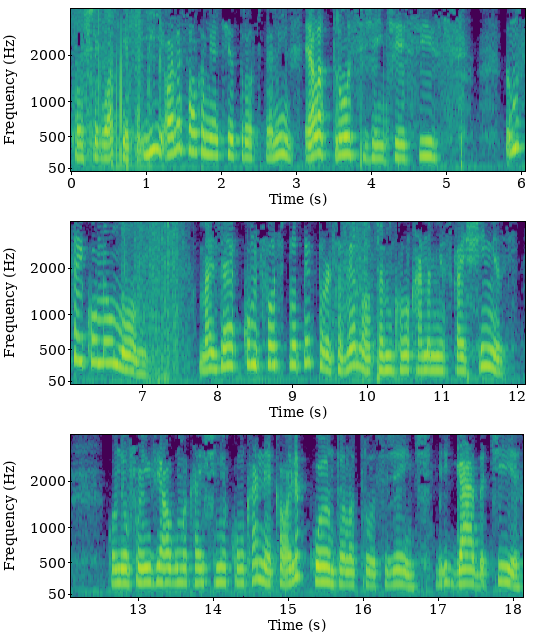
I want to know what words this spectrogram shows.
Então, chegou a tempo. E olha só o que a minha tia trouxe pra mim. Ela trouxe, gente, esses... Eu não sei como é o nome, mas é como se fosse protetor, tá vendo? Pra me colocar nas minhas caixinhas, quando eu for enviar alguma caixinha com caneca. Olha quanto ela trouxe, gente. Obrigada, tia.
